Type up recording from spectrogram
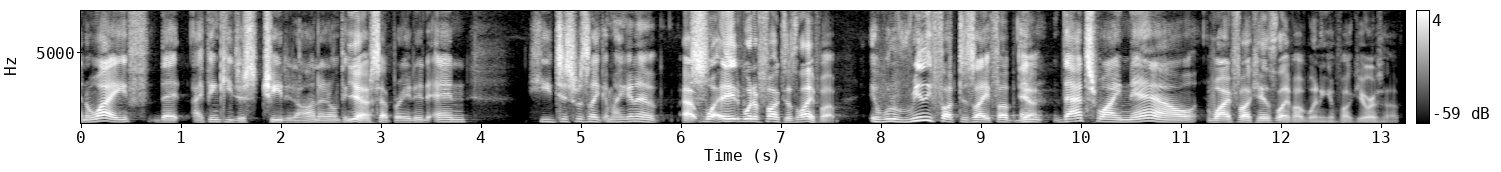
and a wife that I think he just cheated on. I don't think they Yeah. were separated, and he just was like, "Am I gonna Uh, well, it would have fucked his life up. it would have really fucked his life up. Yeah. And that's why now, Why fuck his life up when he can fuck yours up?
